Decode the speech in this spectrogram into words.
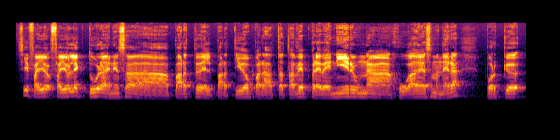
Sí, falló, falló lectura en esa parte del partido para tratar de prevenir una jugada de esa manera, porque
